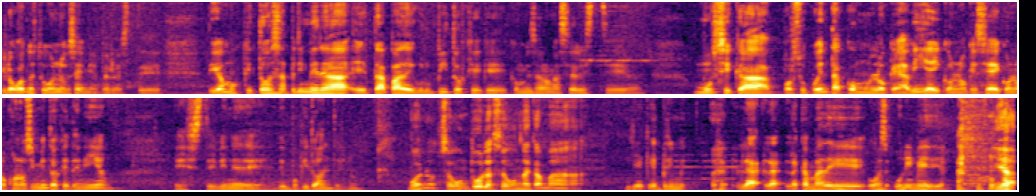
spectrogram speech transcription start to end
Kilowatt no estuvo en leucemia, pero este... Digamos que toda esa primera etapa de grupitos que, que comenzaron a hacer este, música por su cuenta con lo que había y con lo que sea y con los conocimientos que tenían, este, viene de, de un poquito antes, ¿no? Bueno, según tú, la segunda camada. Diría que la, la, la cama de ¿cómo es? una y media. Ya,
